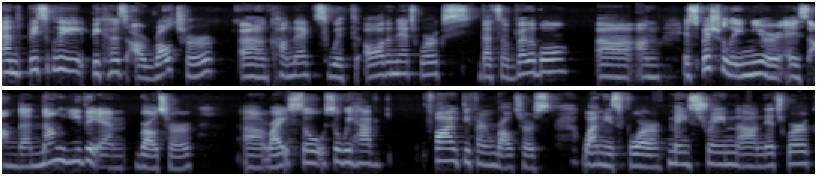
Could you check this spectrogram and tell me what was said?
And basically, because our router uh, connects with all the networks that's available, uh, on especially near is on the non-EVM router, uh, right? So, so we have five different routers. One is for mainstream uh, network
